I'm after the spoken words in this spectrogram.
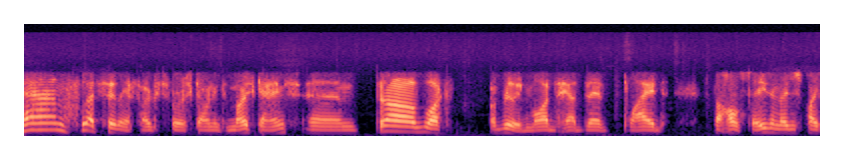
Um, well, that's certainly a focus for us going into most games. Um, but uh, like, I've really admired how they've played the whole season. They just play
